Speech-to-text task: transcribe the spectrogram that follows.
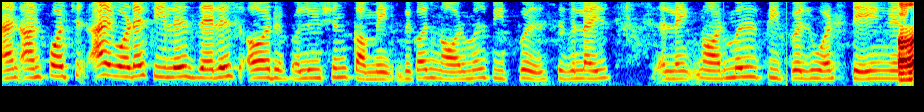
And unfortunately, I what I feel is there is a revolution coming because normal people, civilized like normal people who are staying in Uh,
